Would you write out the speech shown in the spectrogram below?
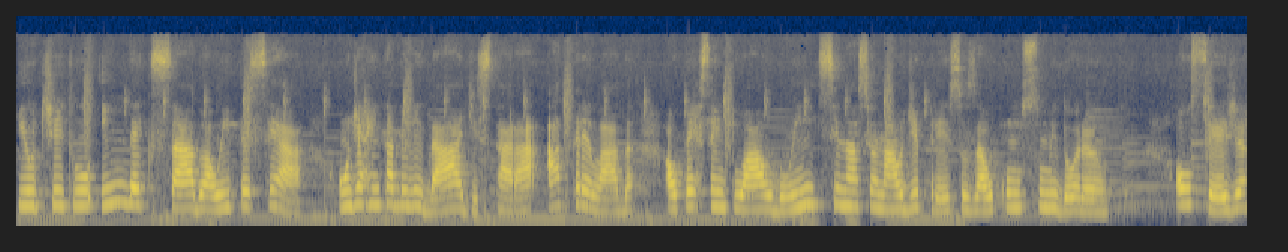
e o título indexado ao IPCA, onde a rentabilidade estará atrelada ao percentual do Índice Nacional de Preços ao Consumidor Amplo, ou seja,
